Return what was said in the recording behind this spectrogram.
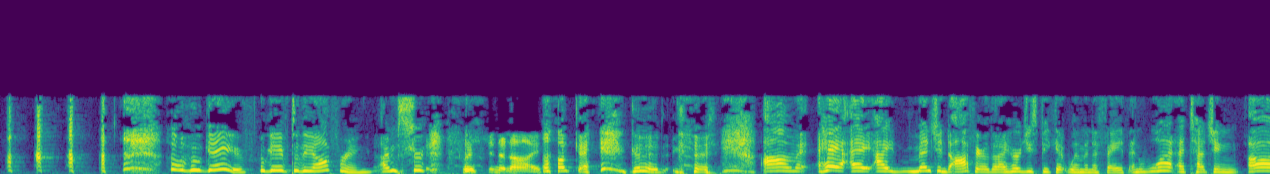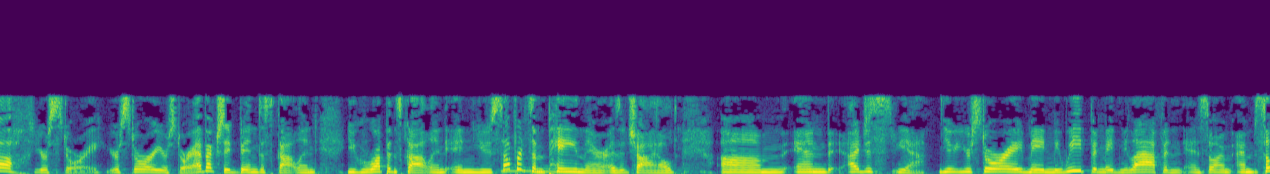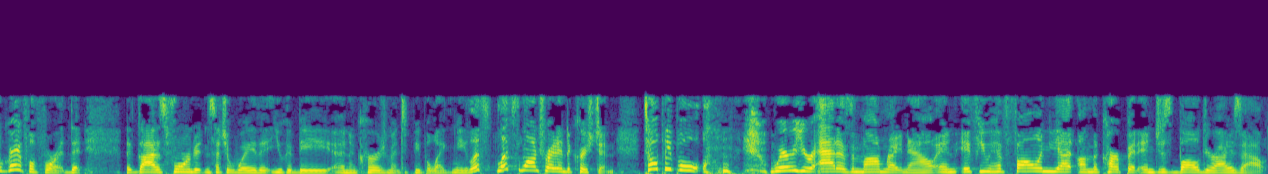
Oh, who gave? Who gave to the offering? I'm sure. Christian and I. Okay, good, good. Um, hey, I, I mentioned off air that I heard you speak at Women of Faith, and what a touching, oh, your story, your story, your story. I've actually been to Scotland. You grew up in Scotland, and you suffered some pain there as a child. Um, and I just, yeah, your, your story made me weep and made me laugh, and, and so I'm, I'm so grateful for it that, that God has formed it in such a way that you could be an encouragement to people like me. Let's, let's launch right into Christian. Tell people where you're at as a mom right now, and if you have fallen yet on the carpet and just bawled your eyes out.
